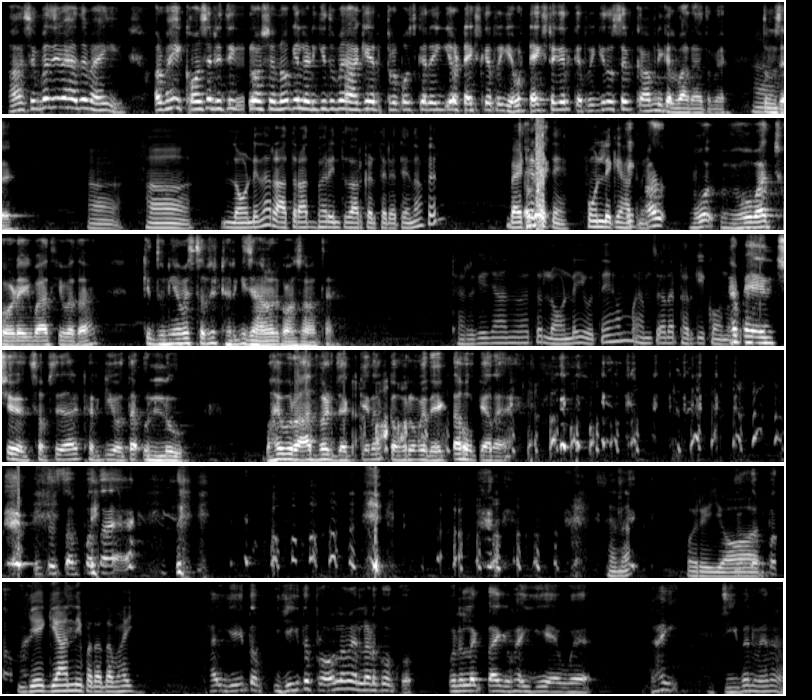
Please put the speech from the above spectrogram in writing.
हाँ। सिंपल सी बात है भाई। और भाई कौन सा ऋतिक रोशन हो कि लड़की तुम्हें आके प्रपोज करेगी और टेक्स्ट कर रही है? वो टेक्स्ट अगर कर रही है तो सिर्फ़ काम निकलवाना है तुम्हें हाँ। तुमसे। हाँ हाँ। लौंडे ना रात रात भर इंतज़ार करते रहते हैं ना फिर? बैठे रहते हैं फ़ोन लेके हाथ में। वो वो बात छोड़ एक बात ये बता कि दुनिया में सबसे ठरकी जानवर कौन सा होता है? ठरकी जानवर तो लौंडे ही होते हैं हम हमसे ज़्यादा ठरकी कौन होता है? सबसे ज़्यादा ठरकी होता है उल्लू। भाई वो रात भर जग के ना कमरों में देखता हो क्या रहा है? उसे सब पता है। है ना? अरे यार ये ज्ञान नहीं पता था भाई। भाई यही तो यही तो प्रॉब्लम है लड़कों को। उन्हें लगता है कि भाई ये है वो है। भाई जीवन में ना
